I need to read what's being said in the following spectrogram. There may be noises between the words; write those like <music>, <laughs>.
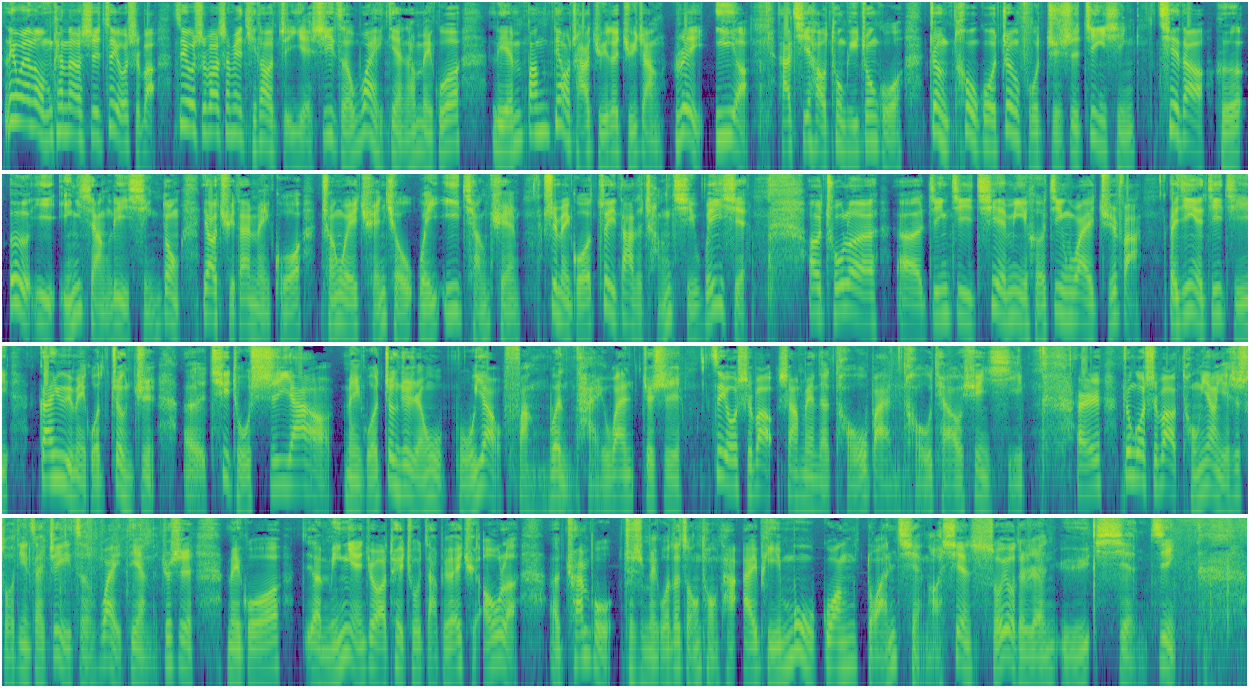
另外呢，我们看到是《自由时报》，《自由时报》上面提到，这也是一则外电。然后，美国联邦调查局的局长瑞伊啊，他七号痛批中国正透过政府指示进行窃盗和恶意影响力行动，要取代美国成为全球唯一强权，是美国最大的长期威胁。呃，除了呃经济窃密和境外执法，北京也积极。干预美国的政治，呃，企图施压啊，美国政治人物不要访问台湾，这是《自由时报》上面的头版头条讯息。而《中国时报》同样也是锁定在这一则外电的，就是美国呃明年就要退出 WHO 了，呃，川普就是美国的总统，他 IP 目光短浅啊，陷所有的人于险境。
